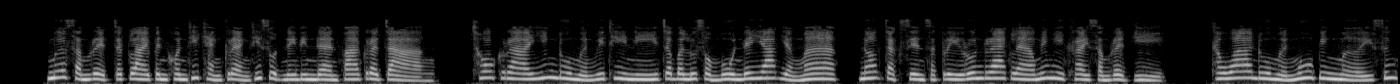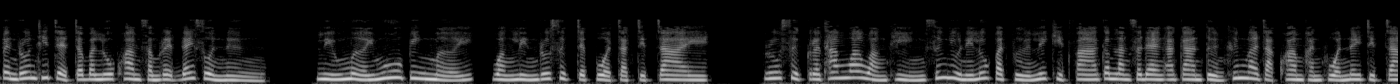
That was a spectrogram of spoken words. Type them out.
เมื่อสำเร็จจะกลายเป็นคนที่แข็งแกร่งที่สุดในดินแดนฟ้ากระจ่าง โชคร้ายยิ่งดูเหมือนวิธีนี้จะบรรลุสมบูรณ์ได้ยากอย่างมาก นอกจากเซียนสตรีรุ่นแรกแล้วไม่มีใครสำเร็จอีกทว่าดูเหมือนมู่ปิงเหมย ซึ่งเป็นรุ่นที่เจ็ดจะบรรลุความสำเร็จได้ส่วนหนึ่ง หลิวเหมยมู่ปิงเหมย หวังหลินรู้สึกเจ็บปวดจากจิตใจ รู้สึกกระทั่งว่าหวังผิง ซึ่งอยู่ในลูกปัดฝืนลิขิตฟ้ากำลังแสดงอาการตื่นขึ้นมาจากความผันผวนในจิตใจ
